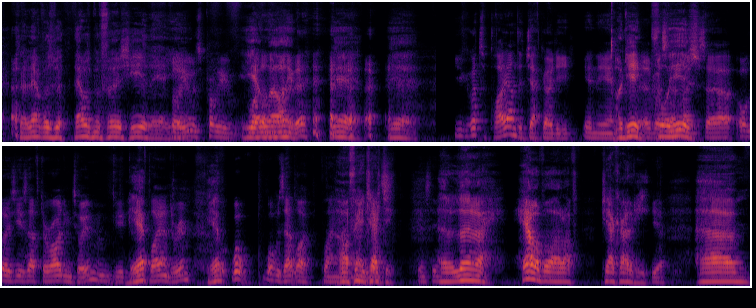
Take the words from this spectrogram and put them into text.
so that was that was my first year there. Well, Yeah, he was probably Yeah, well, the money there. yeah, yeah. You got to play under Jack Oatey in the end. I did, four Adelaide. years. So uh, all those years after writing to him, you got Yep. to play under him. Yep. What what was that like playing? Oh, under- fantastic. him? Uh, learned a hell of a lot off Jack Oatey. yeah. Um,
